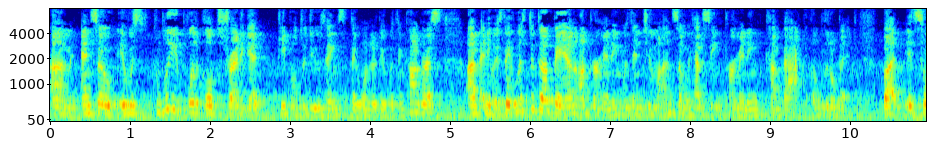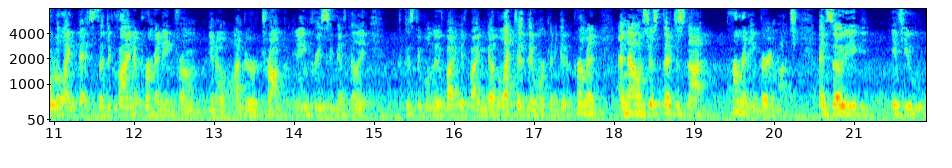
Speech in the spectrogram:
Um, and so it was completely political to try to get people to do things that they wanted to do within Congress. Um, anyways, they lifted the ban on permitting within two months, and we have seen permitting come back a little bit. But it's sort of like this: the decline of permitting from you know under Trump increased significantly because people knew if Biden got elected, they weren't going to get a permit, and now it's just they're just not permitting very much. And so you, if you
